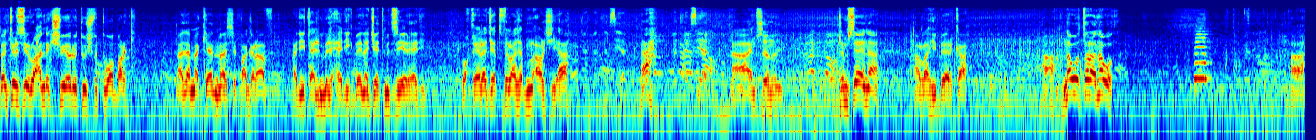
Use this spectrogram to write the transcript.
peinture zéro. عندك شوية retouche في ال toit برك هذا ما كان ماشي pas grave هذه تاع الملح هذيك باينة جات من الجزائر هذه وقيله جات في من الجي آه؟ آه؟ هاي. مسانه دي تلمسانه الله يبارك آه. آه. نوض ترى نوض. آه.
